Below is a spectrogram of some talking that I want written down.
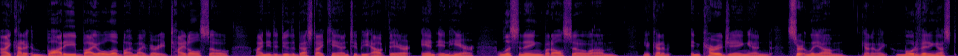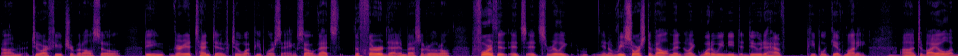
I kind of embody Biola by my very title. So I need to do the best I can to be out there and in here, listening, but also um, you know, kind of encouraging and certainly um, kind of like motivating us um, to our future, but also being very attentive to what people are saying. So that's the third that ambassadorial role. Fourth, it's it's really you know resource development. Like what do we need to do to have people give money mm-hmm. uh, to Biola,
